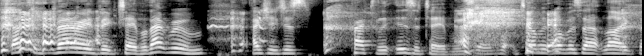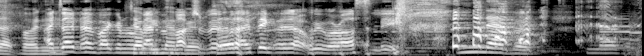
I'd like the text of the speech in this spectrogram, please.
That's a very big table. That room actually just practically is a table. So what, tell me, what was that like, that party? i don't know if i can remember, remember much it. of it but i think that uh, we were asked to leave Never. Never.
